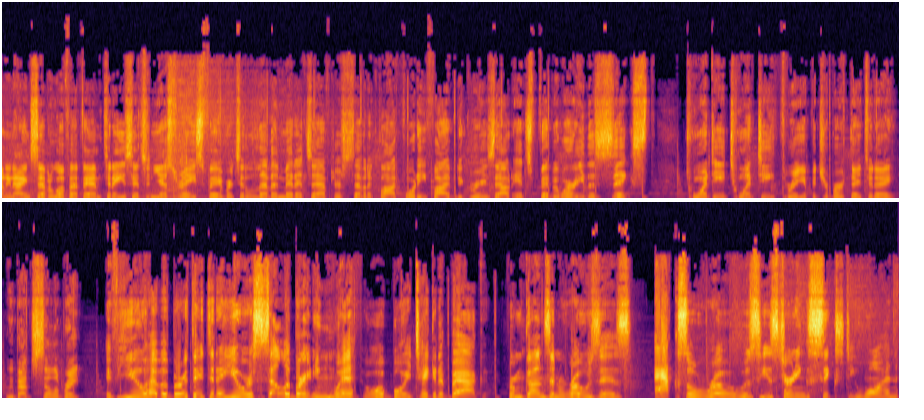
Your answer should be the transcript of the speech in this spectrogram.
99.7 Woof FM, today's hits and yesterday's favorites at 11 minutes after 7 o'clock, 45 degrees out. It's February the 6th, 2023. If it's your birthday today, we about to celebrate. If you have a birthday today you are celebrating with, oh boy, taking it back. From Guns N' Roses, Axl Rose, he's turning 61.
